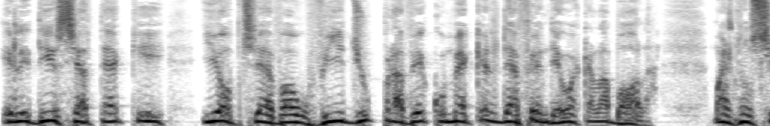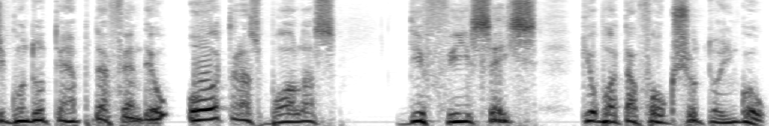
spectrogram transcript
Ele disse até que ia observar o vídeo para ver como é que ele defendeu aquela bola. Mas no segundo tempo defendeu outras bolas difíceis que o Botafogo chutou em gol.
